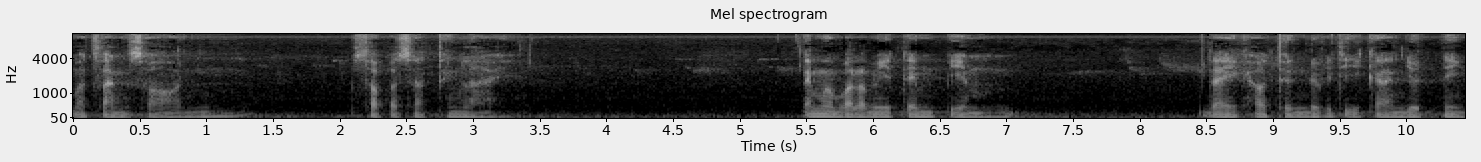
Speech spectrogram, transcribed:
มาสั่งสอนสรรพสัตว์ทั้งหลาย แต่เมื่อบารมีเต็มเปี่ยม ได้เข้าถึงด้วยวิธีการหยุดนิ่ง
